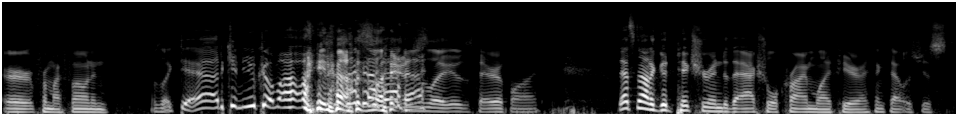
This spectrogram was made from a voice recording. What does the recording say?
or from my phone. And I was like, "Dad, can you come out?" You know, I was like, I was like, it was terrifying. That's not a good picture into the actual crime life here. I think that was just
